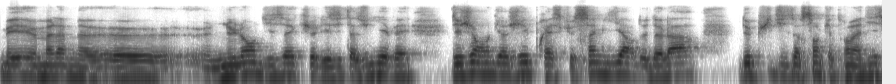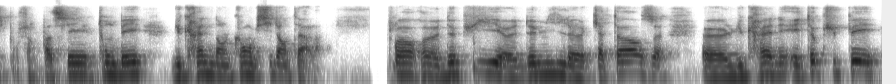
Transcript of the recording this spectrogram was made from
Mais euh, Madame euh, Nuland disait que les États-Unis avaient déjà engagé presque 5 milliards de dollars depuis 1990 pour faire passer, tomber l'Ukraine dans le camp occidental. Or, depuis 2014, l'Ukraine est occupée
